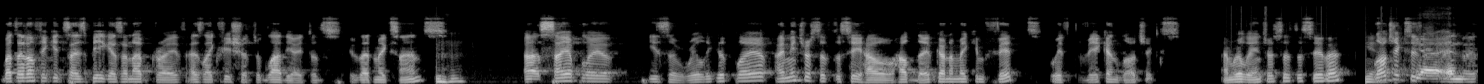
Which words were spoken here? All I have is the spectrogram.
but I don't think it's as big as an upgrade as like Fisher to Gladiators, if that makes sense. Mm-hmm. Uh, Sayaplayer is a really good player. I'm interested to see how, how they're gonna make him fit with Vic and Logix. I'm really interested to see that. Yeah. Logix is yeah, and that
